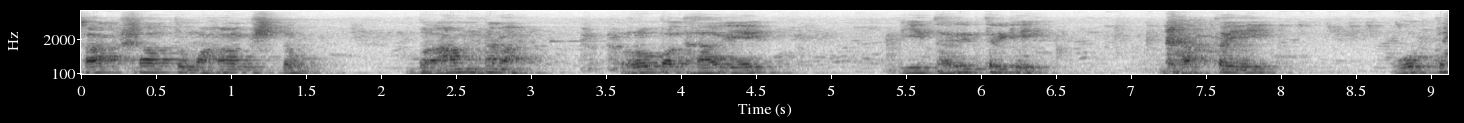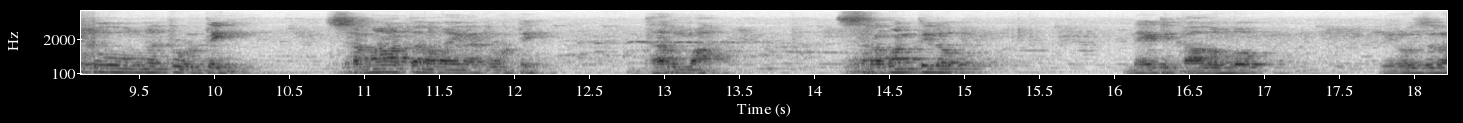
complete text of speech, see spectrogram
సాక్షాత్తు మహావిష్ణువు బ్రాహ్మణ రూపధారి ఈ ధరిత్రికి భర్త అయి ఒప్పుతూ ఉన్నటువంటి సనాతనమైనటువంటి ధర్మ స్రవంతిలో నేటి కాలంలో ఈ రోజున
